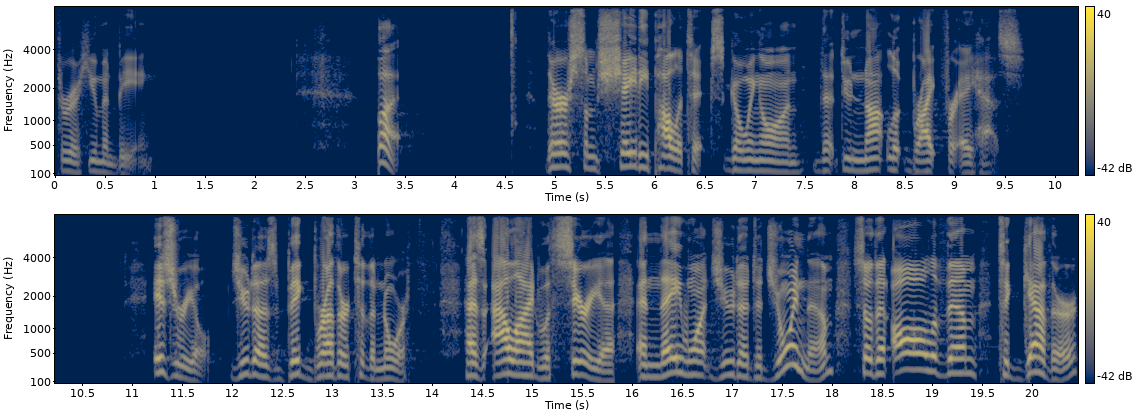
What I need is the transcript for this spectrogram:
through a human being. But there are some shady politics going on that do not look bright for Ahaz. Israel, Judah's big brother to the north, has allied with Syria, and they want Judah to join them so that all of them together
